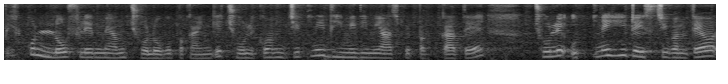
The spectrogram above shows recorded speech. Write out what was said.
बिल्कुल लो फ्लेम में हम छोलों को पकाएँगे। छोले को हम जितनी धीमी धीमी आँच पे पकाते हैं, छोले उतने ही टेस्टी बनते हैं और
